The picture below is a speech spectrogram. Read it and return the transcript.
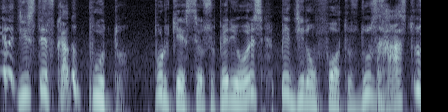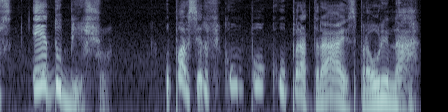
Ele disse ter ficado puto, porque seus superiores pediram fotos dos rastros e do bicho. O parceiro ficou um pouco para trás para urinar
